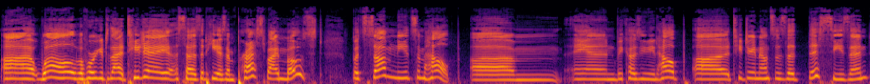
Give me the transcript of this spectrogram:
Uh, well, before we get to that, TJ says that he is impressed by most, but some need some help. Um, and because you need help, uh, TJ announces that this season,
